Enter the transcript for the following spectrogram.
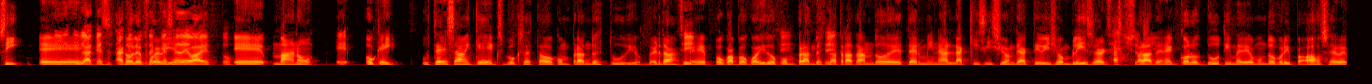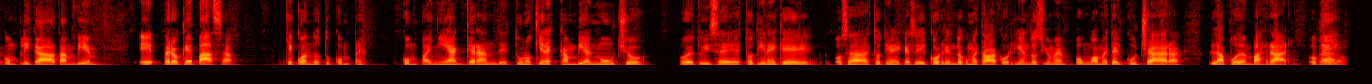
Sí, ¿Y- eh, y a qué, a no qué fue que se deba esto? Eh, mano, eh, ok, ustedes saben que Xbox ha estado comprando estudios, ¿verdad? Sí. Eh, poco a poco ha ido Sí, comprando, sí. está tratando de terminar la adquisición de Activision Blizzard Chacho, para tener Call of Duty, medio mundo por ahí para abajo, se ve complicada también. Eh, pero ¿qué pasa? Que cuando tú compras compañías grandes, tú no quieres cambiar mucho, porque tú dices, esto tiene que, o sea, esto tiene que seguir corriendo como estaba corriendo. Si yo me pongo a meter cuchara, la puedo embarrar, ¿ok? Claro.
